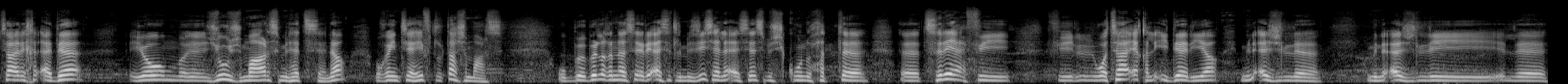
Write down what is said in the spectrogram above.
تاريخ الأداء يوم جوج مارس من هذه السنة وغينتهي في 13 مارس. وبلغنا رئاسة المجلس على أساس باش يكونوا حتى آه، تسريع في في الوثائق الإدارية من أجل من أجل آه،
